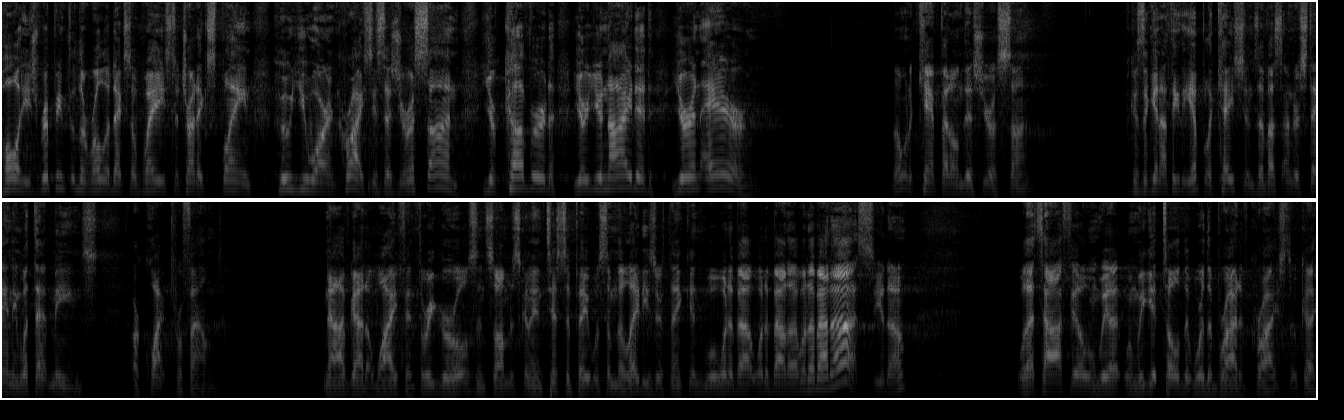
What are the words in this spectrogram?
Paul, he's ripping through the Rolodex of ways to try to explain who you are in Christ. He says, You're a son, you're covered, you're united, you're an heir. But I want to camp out on this you're a son. Because again, I think the implications of us understanding what that means are quite profound. Now, I've got a wife and three girls, and so I'm just going to anticipate what some of the ladies are thinking. Well, what about, what about, what about us, you know? Well, that's how I feel when we, when we get told that we're the bride of Christ, okay?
